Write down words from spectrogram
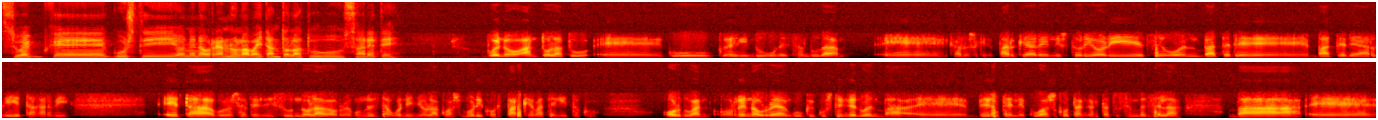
zuek e, guzti honen aurrean nola bait antolatu zarete? Bueno, antolatu, e, guk egin dugun izan du da, e, claro, eske, parkearen historia hori etzegoen batere, batere argi eta garbi. Eta, bueno, esaten dizut nola, gaur egun ez dagoen inolako asmorik hor parke bat egiteko. Orduan, horren aurrean guk ikusten genuen, ba, e, beste leku askotan gertatu zen bezala, ba, e,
